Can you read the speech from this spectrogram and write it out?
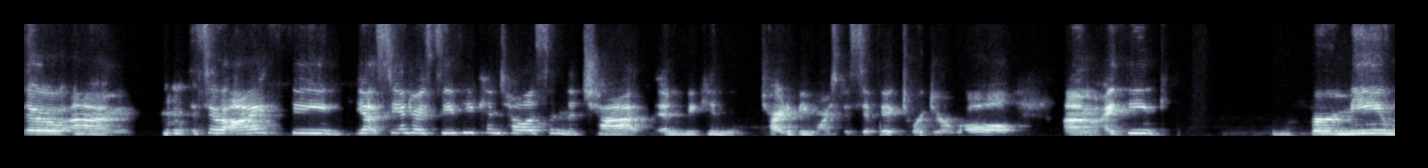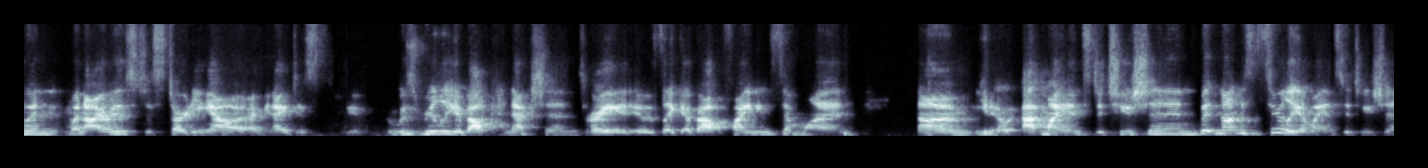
So, um, so I think, yeah, Sandra, see if you can tell us in the chat and we can try to be more specific toward your role. Um, I think for me, when, when I was just starting out, I mean, I just, it was really about connections, right? It was like about finding someone, um, you know, at my institution, but not necessarily at my institution,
